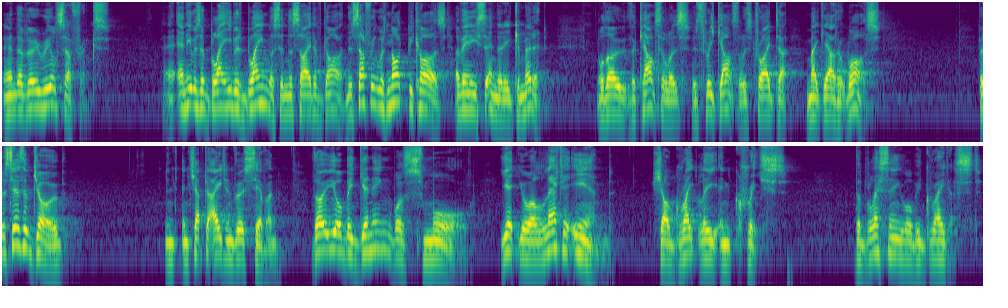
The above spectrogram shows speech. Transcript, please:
And they're very real sufferings. And he was, a blame, he was blameless in the sight of God. And the suffering was not because of any sin that he committed although the counselors, his three counselors, tried to make out it was. But it says of Job in, in chapter 8 and verse 7 though your beginning was small, yet your latter end shall greatly increase. The blessing will be greatest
